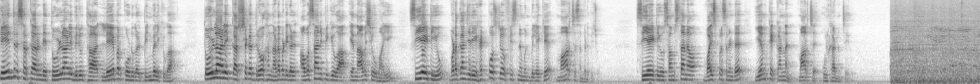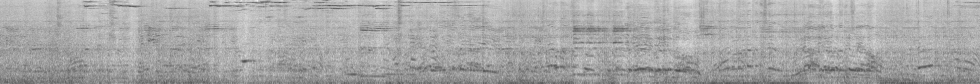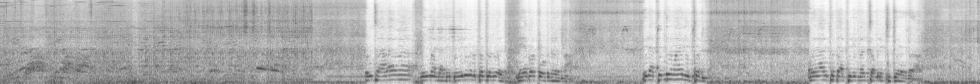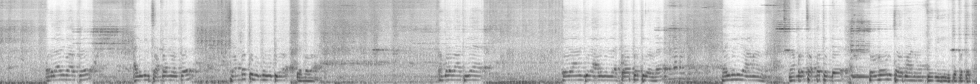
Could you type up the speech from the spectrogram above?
കേന്ദ്ര സർക്കാരിന്റെ തൊഴിലാളി വിരുദ്ധ ലേബർ കോഡുകൾ പിൻവലിക്കുക തൊഴിലാളി കർഷക ദ്രോഹ നടപടികൾ അവസാനിപ്പിക്കുക എന്ന ആവശ്യവുമായി C I T U Vadakkanchery head post ഓഫീസിന് മുൻപിലേക്ക് മാർച്ച് സംഘടിപ്പിച്ചു. സി ഐ ടി യു സംസ്ഥാന vice president M K Kannan march ഉദ്ഘാടനം ചെയ്തു. ഒരു സാധാരണ നിയമമല്ല അതിന് പേര് കൊടുത്തിട്ടുള്ളത് ലേബർ കോഡുകൾ എന്നാണ്. ഇതിന് അത്യന്തികമായ ലക്ഷ്യം മുതലാളിത്ത താല്പര്യങ്ങൾ സംരക്ഷിക്കുക എന്നതാണ്. മുതലാളിമാർക്ക് അല്ലെങ്കിൽ സമ്പന്നങ്ങൾക്ക് സമ്പത്ത് കൊണ്ടുകൂട്ടുക എന്നതാണ്. നമ്മുടെ നാട്ടിലെ ഏതാനും ചില ആളുകളുടെ കോർപ്പറേറ്റുകളുടെ കൈകളിലാണ് നമ്മുടെ ചമ്പത്തിന്റെ തൊണ്ണൂറ് ശതമാനവും കേന്ദ്രീകരിക്കപ്പെട്ടത്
